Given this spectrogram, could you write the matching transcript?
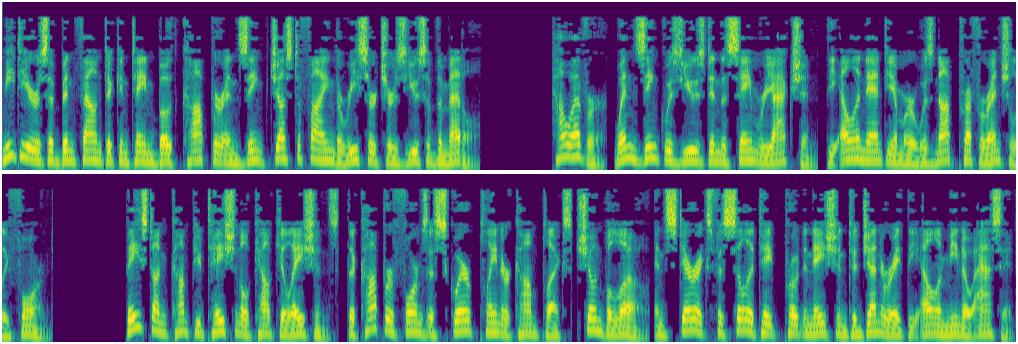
Meteors have been found to contain both copper and zinc justifying the researchers' use of the metal. However, when zinc was used in the same reaction, the L-enantiomer was not preferentially formed. Based on computational calculations, the copper forms a square planar complex shown below and sterics facilitate protonation to generate the L-amino acid.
